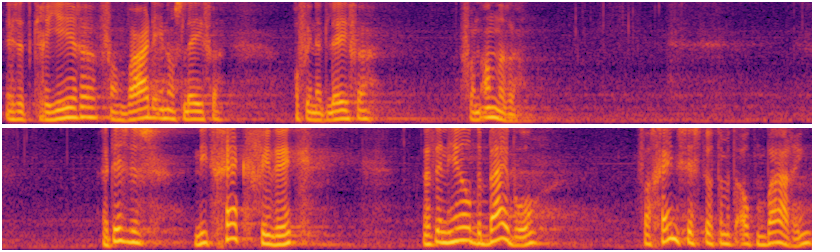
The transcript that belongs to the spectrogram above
is het creëren van waarde in ons leven of in het leven van anderen. Het is dus niet gek, vind ik, dat in heel de Bijbel, van Genesis tot en met openbaring,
